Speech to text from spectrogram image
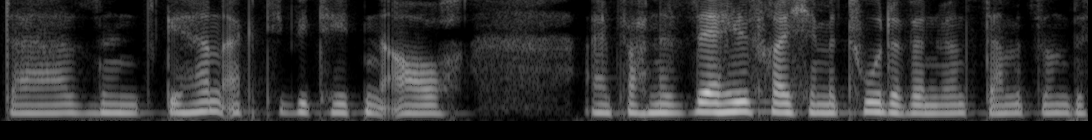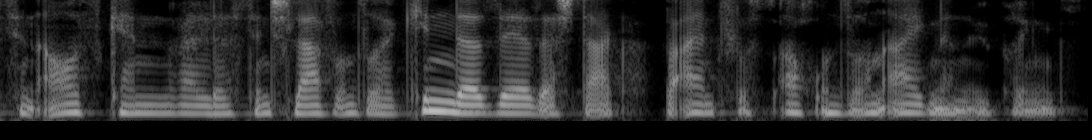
Da sind Gehirnaktivitäten auch einfach eine sehr hilfreiche Methode, wenn wir uns damit so ein bisschen auskennen, weil das den Schlaf unserer Kinder sehr, sehr stark beeinflusst, auch unseren eigenen übrigens.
